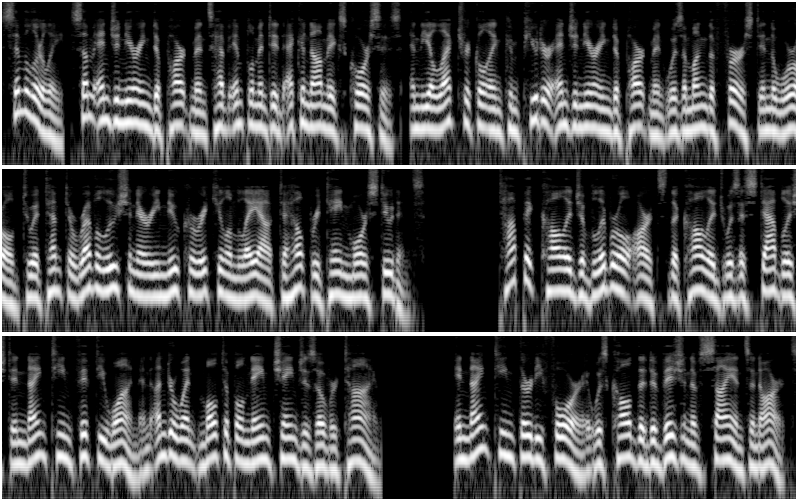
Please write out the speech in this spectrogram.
Similarly, some engineering departments have implemented economics courses, and the electrical and computer engineering department was among the first in the world to attempt a revolutionary new curriculum layout to help retain more students. Topic college of Liberal Arts The college was established in 1951 and underwent multiple name changes over time. In 1934 it was called the Division of Science and Arts.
